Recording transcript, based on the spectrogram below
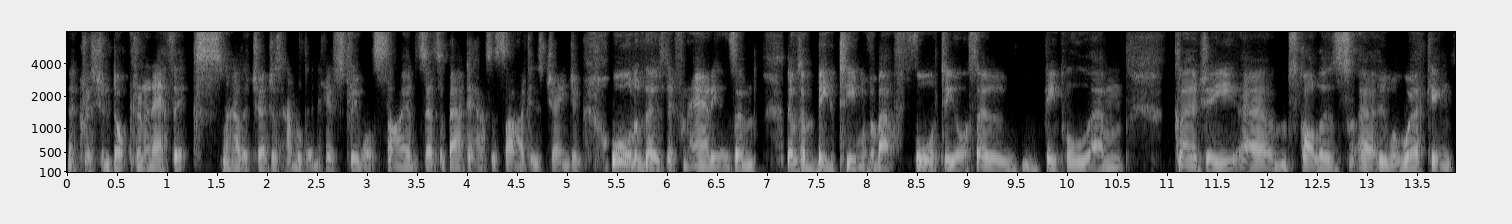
the Christian doctrine and ethics, how the church has handled it in history, what science says about it, how society is changing, all of those different areas. And there was a big team of about 40 or so people, um, clergy, um, scholars uh, who were working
